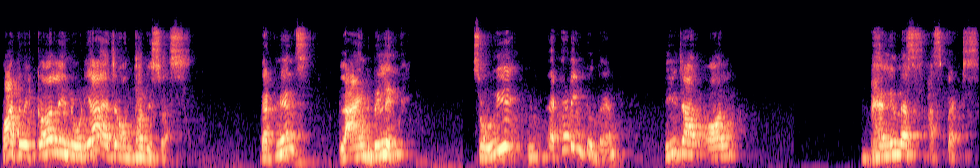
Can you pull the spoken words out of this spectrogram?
what we call in Odia as Andhavishwas. That means blind belief. So we, according to them, these are all valueless aspects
